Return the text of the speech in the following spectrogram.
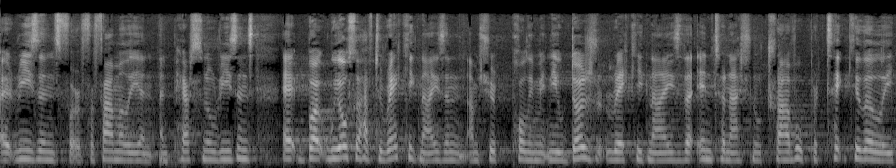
uh, reasons for, for family and, and personal reasons. Uh, but we also have to recognise, and I'm sure Polly McNeill does recognise, that international travel, particularly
